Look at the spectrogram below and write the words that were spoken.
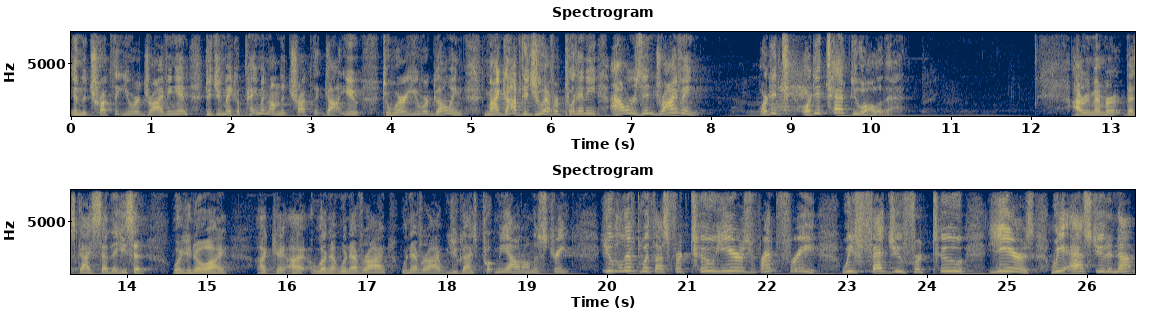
in the truck that you were driving in? Did you make a payment on the truck that got you to where you were going? My God, did you ever put any hours in driving? Or did, or did Ted do all of that? I remember this guy said that he said, "Well, you know, I, I can't. I whenever I, whenever I, you guys put me out on the street. You lived with us for two years rent free. We fed you for two years. We asked you to not,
